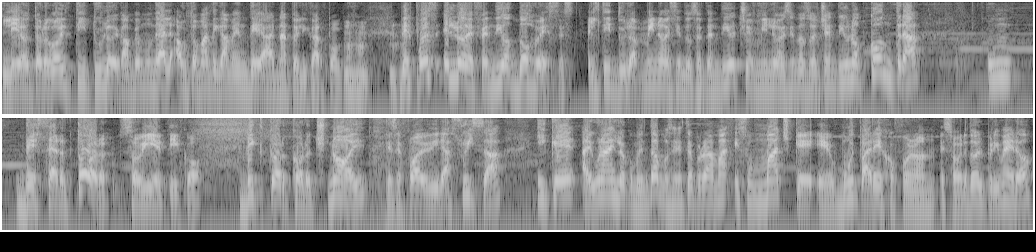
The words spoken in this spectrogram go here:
le otorgó el título de campeón mundial automáticamente a Anatoly Karpov. Después él lo defendió dos veces, el título en 1978 y 1981 contra un desertor soviético, Víctor Korchnoi, que se fue a vivir a Suiza y que alguna vez lo comentamos en este programa, es un match que eh, muy parejo fueron, eh, sobre todo el primero,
